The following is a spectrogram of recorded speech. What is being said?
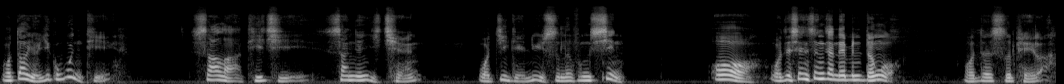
我倒有一个问题。莎拉提起三年以前我寄给律师那封信。哦，我的先生在那边等我，我的失陪了。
